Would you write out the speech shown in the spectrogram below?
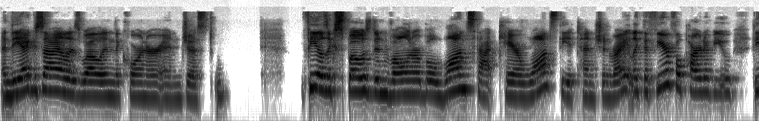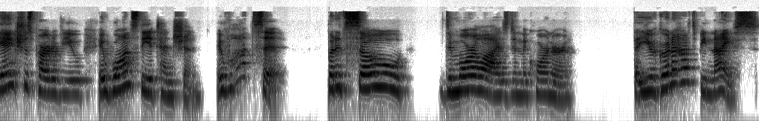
and the exile is well in the corner and just feels exposed and vulnerable wants that care wants the attention right like the fearful part of you the anxious part of you it wants the attention it wants it but it's so demoralized in the corner that you're going to have to be nice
